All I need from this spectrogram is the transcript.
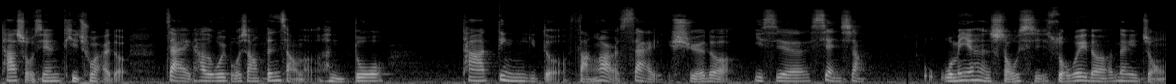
他首先提出来的，在他的微博上分享了很多他定义的凡尔赛学的一些现象。我们也很熟悉所谓的那种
